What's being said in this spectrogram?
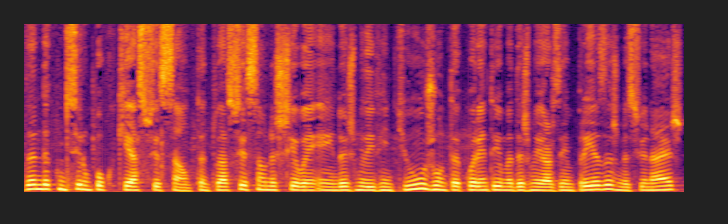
Dando a conhecer um pouco o que é a associação. Portanto, a associação nasceu em 2021, junto a 41 das maiores empresas nacionais.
